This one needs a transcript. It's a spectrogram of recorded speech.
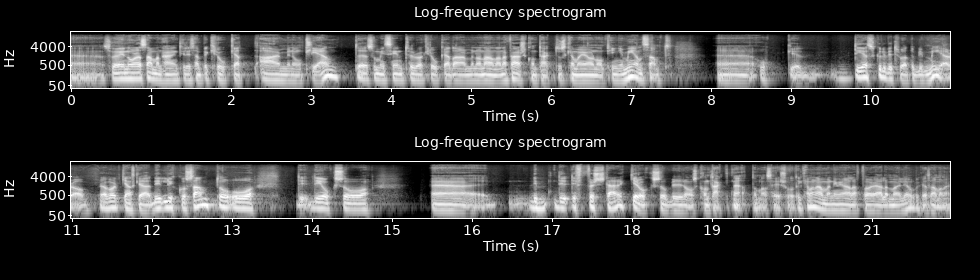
Eh, så vi har i några sammanhang till exempel krokat arm med någon klient eh, som i sin tur har krokat arm med någon annan affärskontakt och så kan man göra någonting gemensamt. Eh, och det skulle vi tro att det blir mer av. Det har varit ganska det är lyckosamt och, och det, det är också det, det, det förstärker också byråns kontaktnät om man säger så. Det kan man använda i alla, för i alla möjliga olika sammanhang.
